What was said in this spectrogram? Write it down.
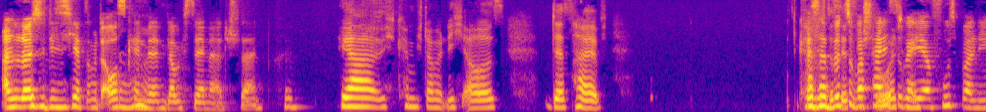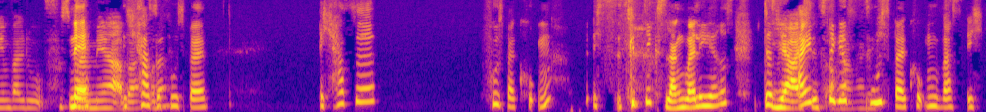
Alle Leute, die sich jetzt damit auskennen, Ah. werden, glaube ich, sehr neidisch sein. Ja, ich kenne mich damit nicht aus. Deshalb. Deshalb würdest du wahrscheinlich sogar eher Fußball nehmen, weil du Fußball Nee, mehr, aber ich hasse oder? Fußball. Ich hasse Fußball gucken. Ich, es gibt nichts Langweiligeres. Das Ja, einzige. Fußball gucken, was ich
